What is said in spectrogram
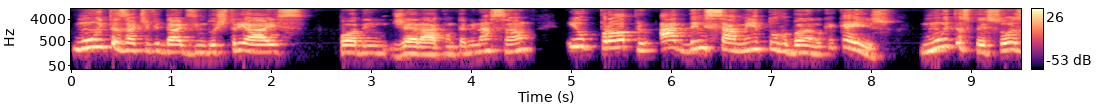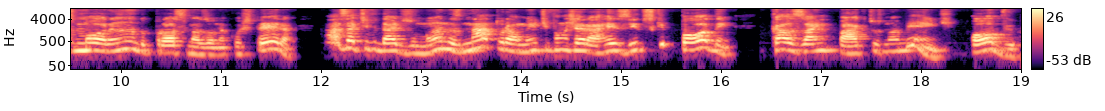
muitas atividades industriais podem gerar contaminação e o próprio adensamento urbano. O que, que é isso? Muitas pessoas morando próximo à zona costeira, as atividades humanas naturalmente vão gerar resíduos que podem causar impactos no ambiente. Óbvio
